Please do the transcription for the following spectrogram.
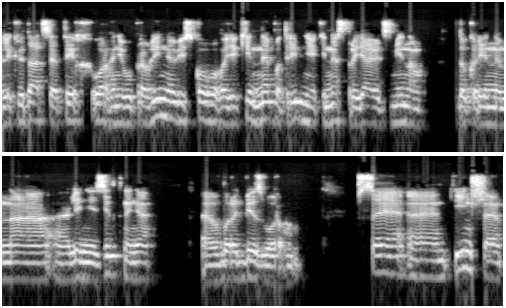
ліквідація тих органів управління військового, які не потрібні, які не сприяють змінам докорінним на е, лінії зіткнення е, в боротьбі з ворогом. Все е, інше,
